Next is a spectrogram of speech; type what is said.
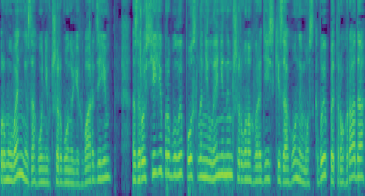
формування загонів Червоної гвардії. З Росії прибули послані Леніним червоногвардійські загони Москви, Петрограда,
